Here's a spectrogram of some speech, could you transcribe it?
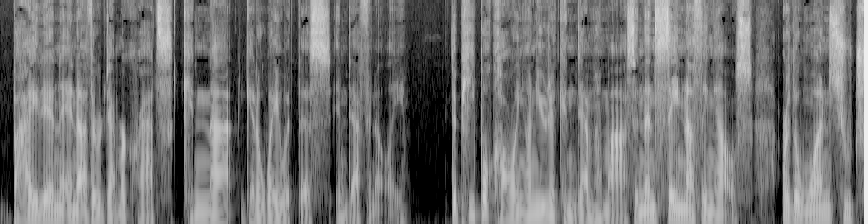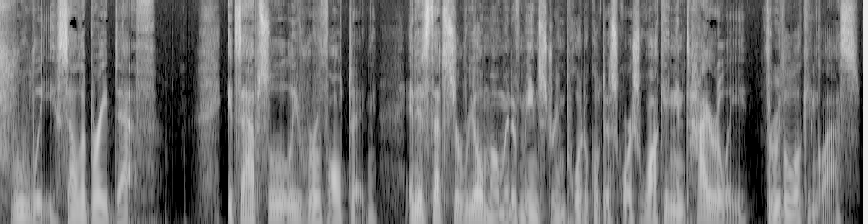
Biden and other Democrats cannot get away with this indefinitely. The people calling on you to condemn Hamas and then say nothing else are the ones who truly celebrate death. It's absolutely revolting, and it's that surreal moment of mainstream political discourse walking entirely through the looking glass.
